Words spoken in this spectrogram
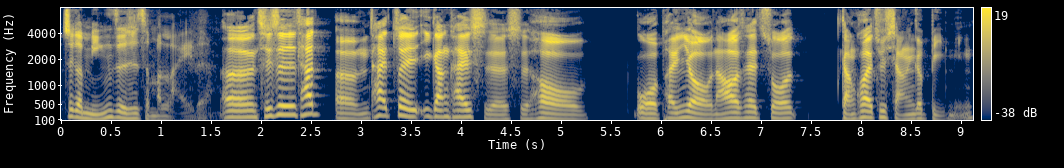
这个名字是怎么来的？嗯、呃，其实他，嗯、呃，他最一刚开始的时候，我朋友然后在说，赶快去想一个笔名，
